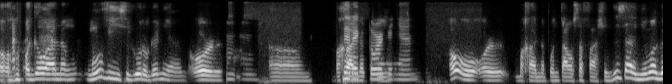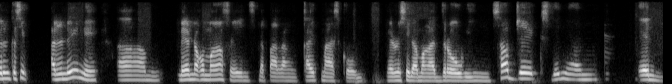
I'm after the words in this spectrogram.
Oo, paggawa ng movie siguro ganyan or Mm-mm. um, baka Director, nag- ganyan. Oo, or baka napunta ako sa fashion design. Yung mga ganun kasi, ano na yun eh, um, meron ako mga friends na parang kahit mascom, meron sila mga drawing subjects, ganyan. And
